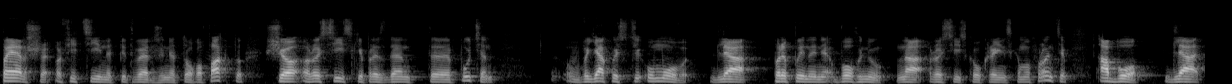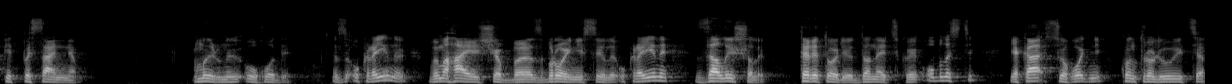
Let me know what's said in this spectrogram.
перше офіційне підтвердження того факту, що російський президент е, Путін в якості умови для припинення вогню на російсько-українському фронті або для підписання мирної угоди з Україною вимагає, щоб е, Збройні сили України залишили територію Донецької області, яка сьогодні контролюється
